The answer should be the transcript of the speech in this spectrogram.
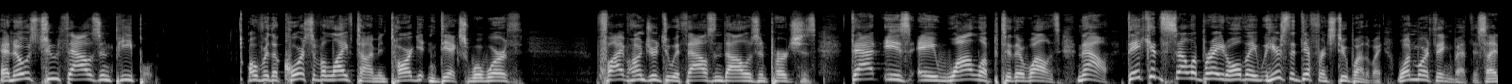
and those 2,000 people over the course of a lifetime in Target and Dick's were worth 500 to $1,000 in purchases. That is a wallop to their wallets. Now, they can celebrate all they. Here's the difference, too, by the way. One more thing about this. I,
